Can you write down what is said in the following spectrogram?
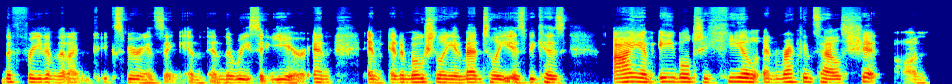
the freedom that i'm experiencing in in the recent year and and, and emotionally and mentally is because i am able to heal and reconcile shit on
